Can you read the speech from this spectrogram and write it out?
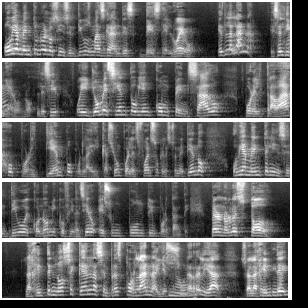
obviamente uno de los incentivos más grandes, desde luego, es la lana, es el dinero, ¿no? Es decir, oye, yo me siento bien compensado por el trabajo, por el tiempo, por la dedicación, por el esfuerzo que le estoy metiendo. Obviamente el incentivo económico, financiero es un punto importante, pero no lo es todo. La gente no se queda en las empresas por lana y eso es una realidad. O sea, la gente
